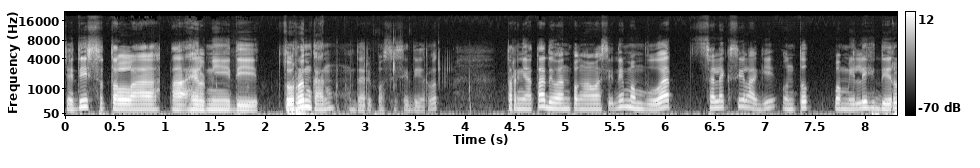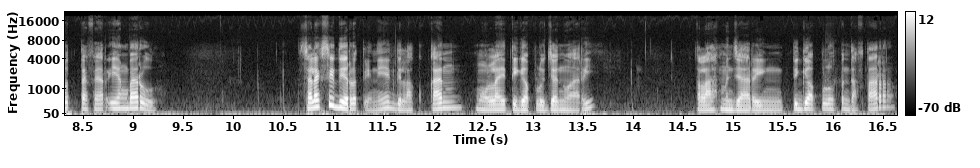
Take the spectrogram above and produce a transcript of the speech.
jadi setelah Pak Helmi diturunkan dari posisi dirut, ternyata Dewan Pengawas ini membuat seleksi lagi untuk pemilih dirut TVRI yang baru. Seleksi dirut ini dilakukan mulai 30 Januari, telah menjaring 30 pendaftar,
